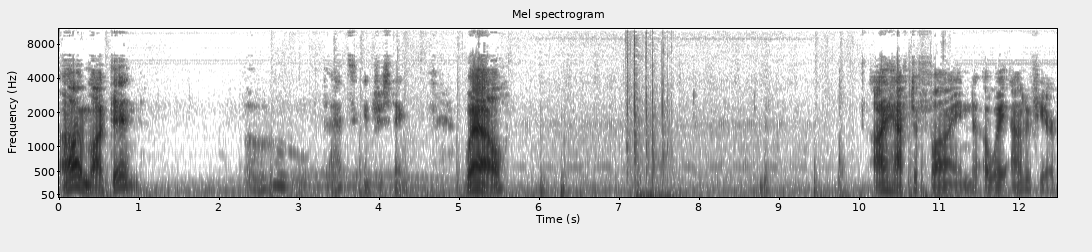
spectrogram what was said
Oh, I'm locked in. Oh, that's interesting. Well, I have to find a way out of here.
